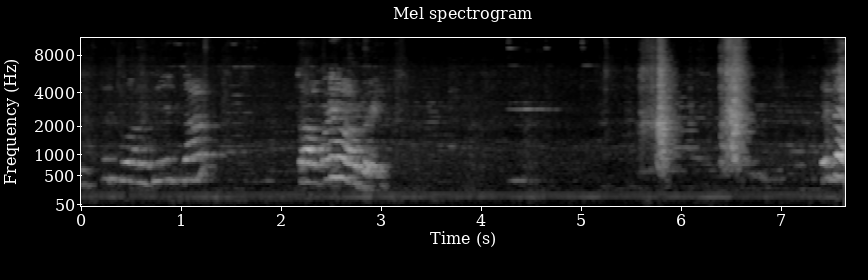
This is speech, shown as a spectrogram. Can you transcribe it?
একটু জল দিয়ে দাও তবে হবে এটা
